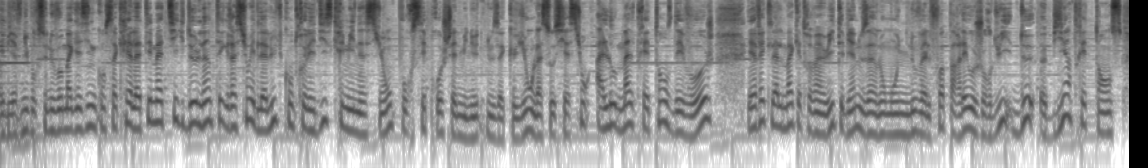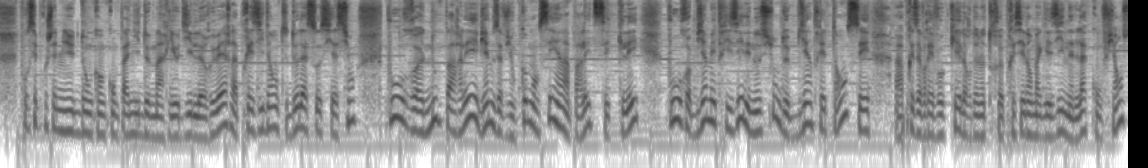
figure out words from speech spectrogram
Et bienvenue pour ce nouveau magazine consacré à la thématique de l'intégration et de la lutte contre les discriminations. Pour ces prochaines minutes, nous accueillons l'association Allo Maltraitance des Vosges. Et avec l'ALMA 88, eh bien, nous allons une nouvelle fois parler aujourd'hui de bientraitance. Pour ces prochaines minutes, donc, en compagnie de Marie-Odile Ruher, la présidente de l'association, pour nous parler, eh bien, nous avions commencé hein, à parler de ces clés pour bien maîtriser les notions de bientraitance. Et après avoir évoqué lors de notre précédent magazine la confiance,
